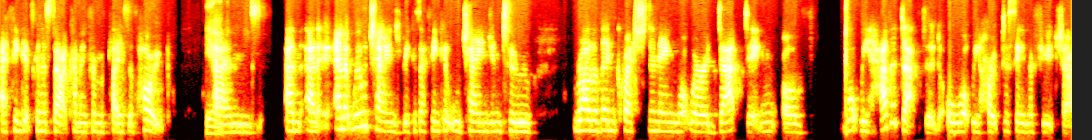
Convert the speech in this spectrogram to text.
I think it's going to start coming from a place of hope. Yeah, and and and and it will change because I think it will change into rather than questioning what we're adapting of what we have adapted or what we hope to see in the future.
